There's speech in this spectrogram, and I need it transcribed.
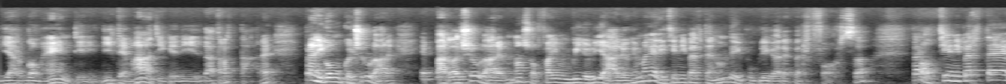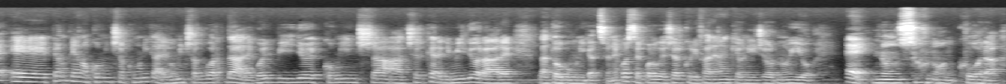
di argomenti, di, di tematiche di, da trattare, prendi comunque il cellulare e parla al cellulare, non so, fai un video diario che magari tieni per te, non devi pubblicare per forza, però tieni per te e piano piano comincia a comunicare, comincia a guardare quel video e comincia a cercare di migliorare la tua comunicazione. Questo è quello che cerco di fare anche ogni giorno io e non sono ancora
